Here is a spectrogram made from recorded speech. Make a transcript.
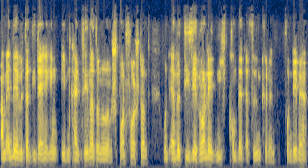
am Ende wird der Dieter Hecking eben kein Trainer, sondern ein Sportvorstand und er wird diese Rolle nicht komplett erfüllen können. Von dem her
